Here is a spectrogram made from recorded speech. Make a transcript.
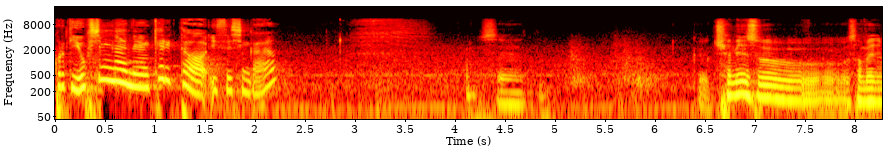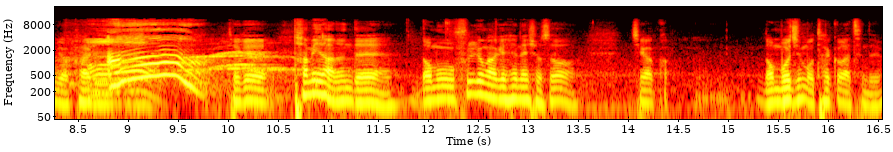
그렇게 욕심나는 캐릭터 있으신가요? 글쎄, 그 최민수 선배님 역할이 아, 되게 탐이 나는데 너무 훌륭하게 해내셔서 제가 과- 넘보지 못할 것 같은데요.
